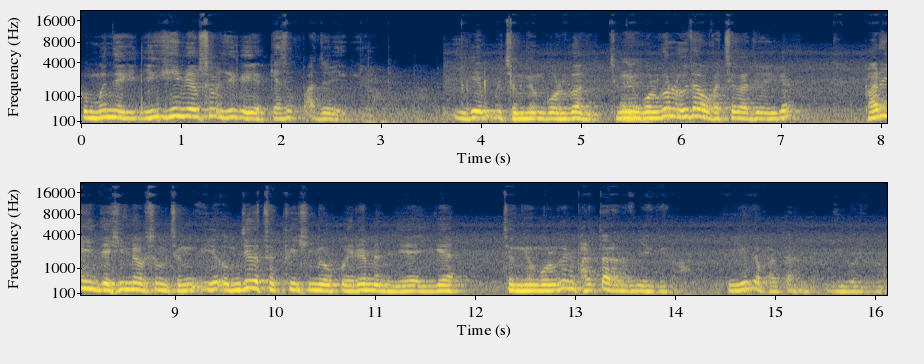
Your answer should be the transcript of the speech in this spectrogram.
그럼 뭔 얘기? 이 힘이 없으면 여기 계속 빠져요, 여기. 이게 뭐 정면골근, 정면골근은 어디하고 같이가죠, 이게? 발이 이제 힘이 없으면 정, 엄지가 특히 힘이 없고 이러면 이제 이게 정면골근이 발달하는 얘기가. 여기가 발달한다, 이거, 이거.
